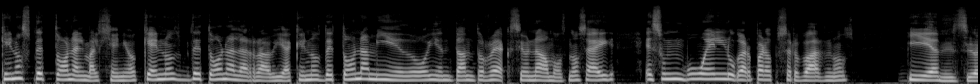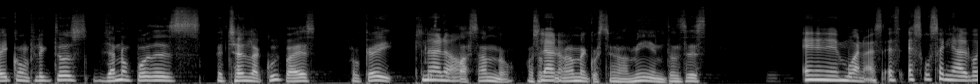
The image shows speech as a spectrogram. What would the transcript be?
qué nos detona el mal genio, qué nos detona la rabia, qué nos detona miedo y en tanto reaccionamos, ¿no? O sea, es un buen lugar para observarnos. Y, si hay conflictos, ya no puedes echar la culpa, es, ok, ¿qué está pasando? O sea, primero me cuestiona a mí, entonces eh, bueno, eso sería algo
